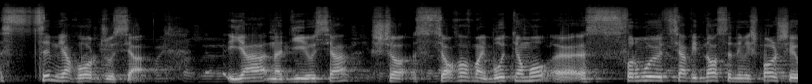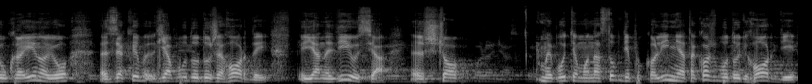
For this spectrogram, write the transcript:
з цим я горджуся. Я надіюся, що з цього в майбутньому е, сформуються відносини між Польщею і Україною, з якими я буду дуже гордий. І я надіюся, е, що майбутньому наступні покоління також будуть горді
